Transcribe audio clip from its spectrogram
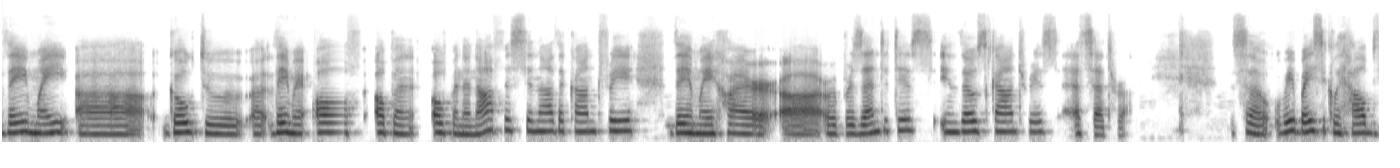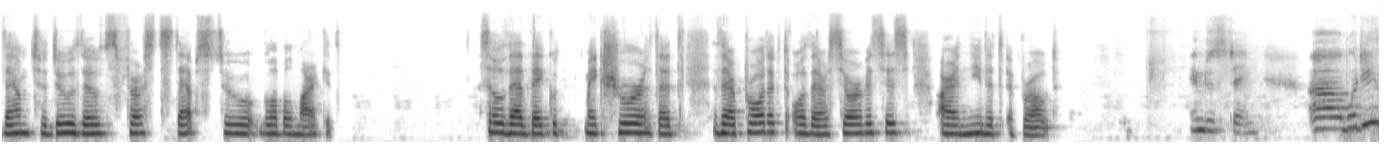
they may uh, go to uh, they may off, open open an office in another country. They may hire uh, representatives in those countries etc so we basically help them to do those first steps to global market so that they could make sure that their product or their services are needed abroad. Interesting uh, what do you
